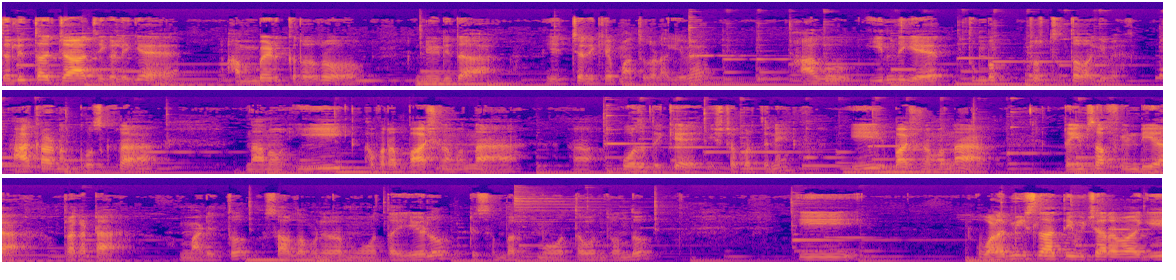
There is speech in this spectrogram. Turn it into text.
ದಲಿತ ಜಾತಿಗಳಿಗೆ ಅಂಬೇಡ್ಕರರು ನೀಡಿದ ಎಚ್ಚರಿಕೆ ಮಾತುಗಳಾಗಿವೆ ಹಾಗೂ ಇಂದಿಗೆ ತುಂಬ ಪ್ರಸ್ತುತವಾಗಿವೆ. ಆ ಕಾರಣಕ್ಕೋಸ್ಕರ ನಾನು ಈ ಅವರ ಭಾಷಣವನ್ನು ಓದೋದಕ್ಕೆ ಇಷ್ಟಪಡ್ತೀನಿ. ಈ ಭಾಷಣವನ್ನು ಟೈಮ್ಸ್ ಆಫ್ ಇಂಡಿಯಾ ಪ್ರಕಟ ಮಾಡಿತ್ತು ಸಾವಿರದ ಒಂಬೈನೂರ ಮೂವತ್ತ ಏಳು ಡಿಸೆಂಬರ್ ಮೂವತ್ತ ಒಂದರಂದು ಈ ಒಳ ಮೀಸಲಾತಿ ವಿಚಾರವಾಗಿ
